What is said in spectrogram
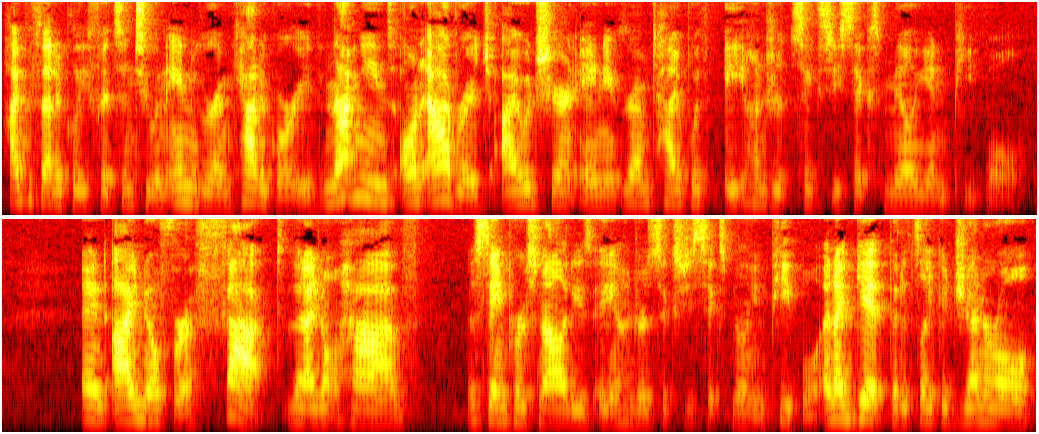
hypothetically fits into an Enneagram category, then that means on average I would share an Enneagram type with 866 million people. And I know for a fact that I don't have the same personality as 866 million people. And I get that it's like a general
